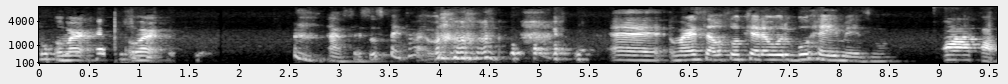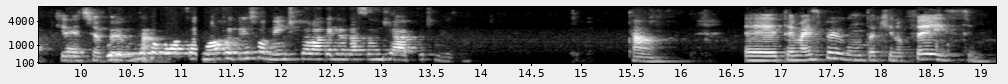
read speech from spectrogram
o Mar... o Mar... Ah, você é suspeita mesmo. é, o Marcelo falou que era o urubu rei mesmo. Ah, tá. Que ele é, tinha perguntado. O populacional foi principalmente pela degradação de hábitat mesmo. Tá. É, tem mais pergunta aqui no Face.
